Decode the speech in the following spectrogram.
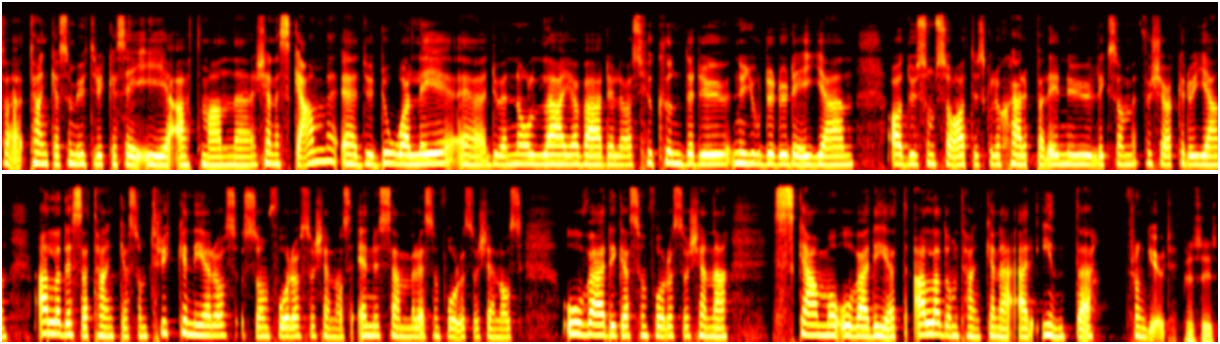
här tankar som uttrycker sig i att man eh, känner skam, eh, du är dålig, eh, du är nolla, jag är värdelös, hur kunde du, nu gjorde du det igen, ja, du som sa att du skulle skärpa dig, nu liksom försöker du igen. Alla dessa tankar som trycker ner oss, som får oss att känna oss ännu sämre, som får oss att känna oss ovärdiga, som får oss att känna skam och ovärdighet, alla de tankarna är inte från Gud. Precis.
